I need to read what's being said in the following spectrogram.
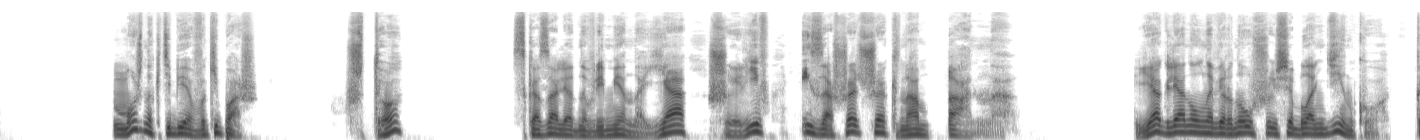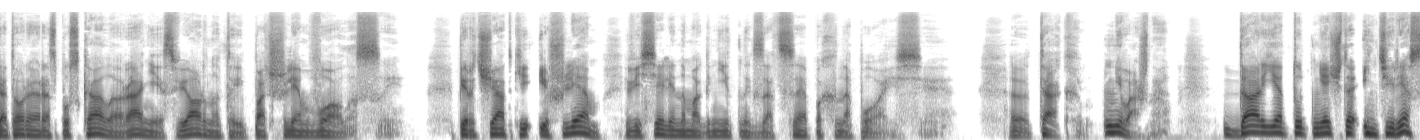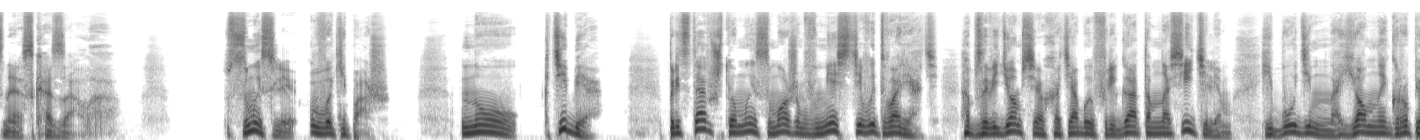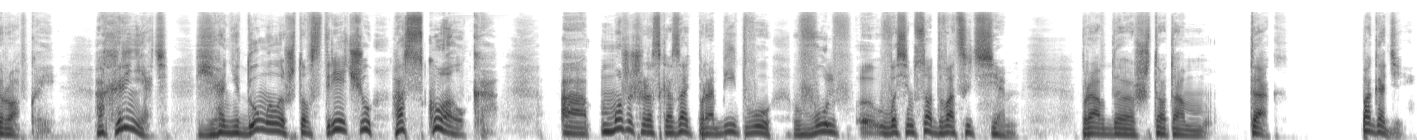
«Можно к тебе в экипаж?» «Что?» Сказали одновременно я, шериф и зашедшая к нам Анна. Я глянул на вернувшуюся блондинку, которая распускала ранее свернутые под шлем волосы. Перчатки и шлем висели на магнитных зацепах на поясе. Э, так, неважно. Дарья тут нечто интересное сказала. В смысле, в экипаж? Ну, к тебе. Представь, что мы сможем вместе вытворять. Обзаведемся хотя бы фрегатом-носителем и будем наемной группировкой. Охренеть! Я не думала, что встречу осколка. А можешь рассказать про битву Вульф-827? Правда, что там... Так, погоди.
